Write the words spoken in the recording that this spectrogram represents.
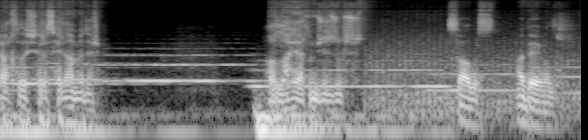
Arkadaşlara selam ederim. Allah yardımcınız olsun. Sağ olasın. Hadi eyvallah.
